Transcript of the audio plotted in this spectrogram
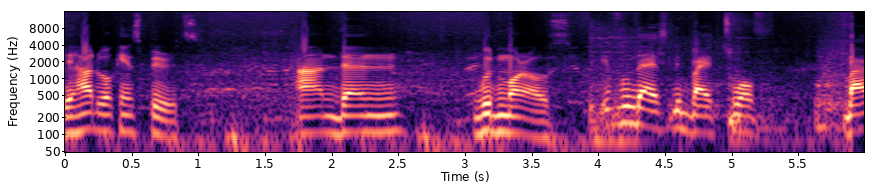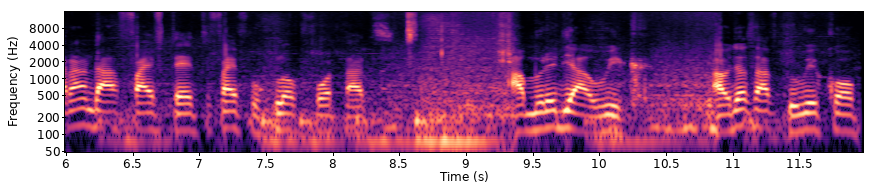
a hard-working spirit, and then good morals. Even though I sleep by 12, by around that 5.30, 5 o'clock, 4.30, I'm already awake. I'll just have to wake up,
